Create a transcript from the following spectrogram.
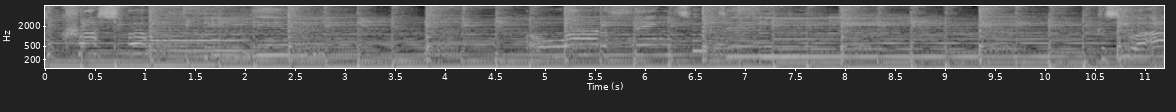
to cross for you. Oh, what a thing to do. Cause you are.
